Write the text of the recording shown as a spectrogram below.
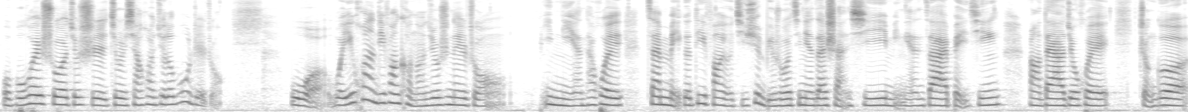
我不会说就是就是像换俱乐部这种。我唯一换的地方可能就是那种一年他会在每个地方有集训，比如说今年在陕西，明年在北京，然后大家就会整个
